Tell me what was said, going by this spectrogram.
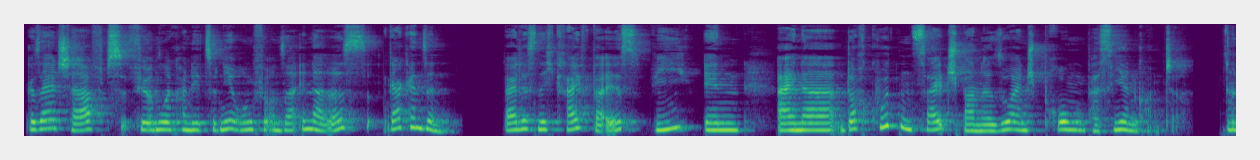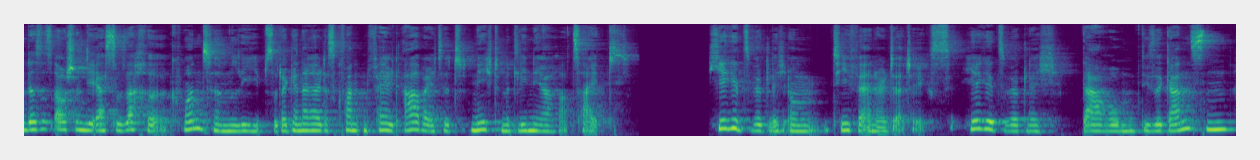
Gesellschaft, für unsere Konditionierung, für unser Inneres gar keinen Sinn, weil es nicht greifbar ist, wie in einer doch kurzen Zeitspanne so ein Sprung passieren konnte. Und das ist auch schon die erste Sache. Quantum Leaps oder generell das Quantenfeld arbeitet nicht mit linearer Zeit. Hier geht's wirklich um tiefe Energetics. Hier geht's wirklich darum, diese ganzen,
